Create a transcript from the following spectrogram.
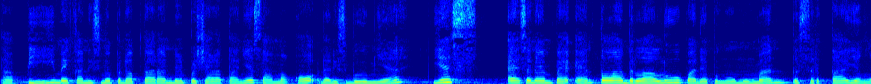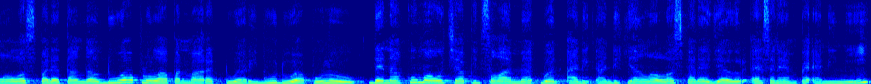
Tapi mekanisme pendaftaran dan persyaratannya sama kok dari sebelumnya. Yes, SNMPN telah berlalu pada pengumuman peserta yang lolos pada tanggal 28 Maret 2020. Dan aku mau ucapin selamat buat adik-adik yang lolos pada jalur SNMPN ini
